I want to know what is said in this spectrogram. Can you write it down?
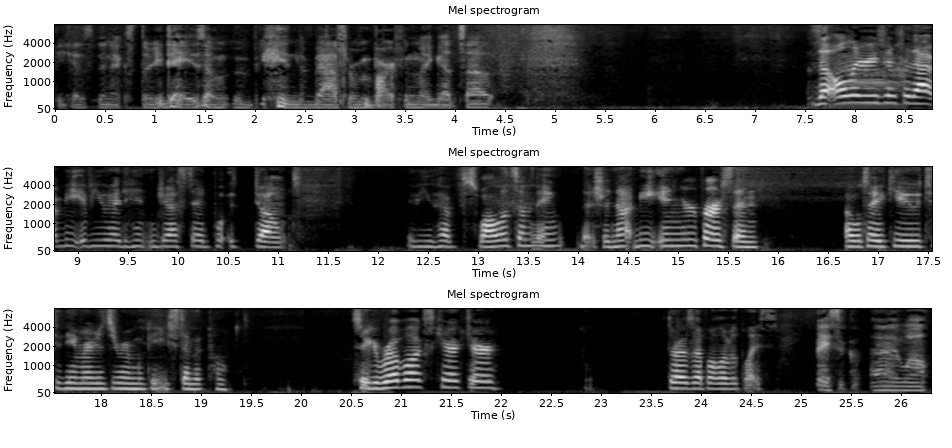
Because the next three days I'm gonna be in the bathroom barfing my guts out. The only reason for that would be if you had ingested. Don't. If you have swallowed something that should not be in your person, I will take you to the emergency room and get you stomach pumped. So your Roblox character throws up all over the place. Basically. Uh, well,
